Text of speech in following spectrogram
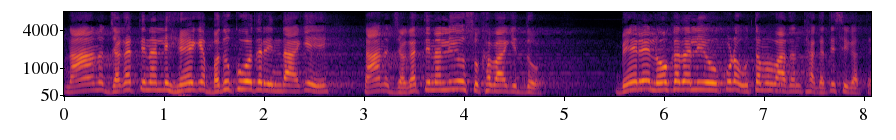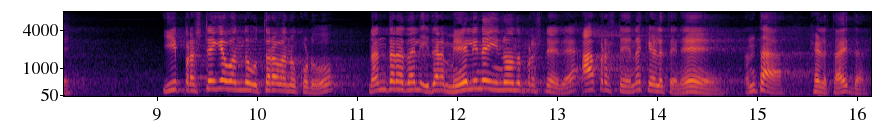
ನಾನು ಜಗತ್ತಿನಲ್ಲಿ ಹೇಗೆ ಬದುಕುವುದರಿಂದಾಗಿ ನಾನು ಜಗತ್ತಿನಲ್ಲಿಯೂ ಸುಖವಾಗಿದ್ದು, ಬೇರೆ ಲೋಕದಲ್ಲಿಯೂ ಕೂಡ ಉತ್ತಮವಾದಂಥ ಗತಿ ಸಿಗತ್ತೆ. ಈ ಪ್ರಶ್ನೆಗೆ ಒಂದು ಉತ್ತರವನ್ನು ಕೊಡು. ನಂತರದಲ್ಲಿ ಇದರ ಮೇಲಿನ ಇನ್ನೊಂದು ಪ್ರಶ್ನೆ ಇದೆ. ಆ ಪ್ರಶ್ನೆಯನ್ನು ಕೇಳ್ತೇನೆ ಅಂತ ಹೇಳ್ತಾ ಇದ್ದಾನೆ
